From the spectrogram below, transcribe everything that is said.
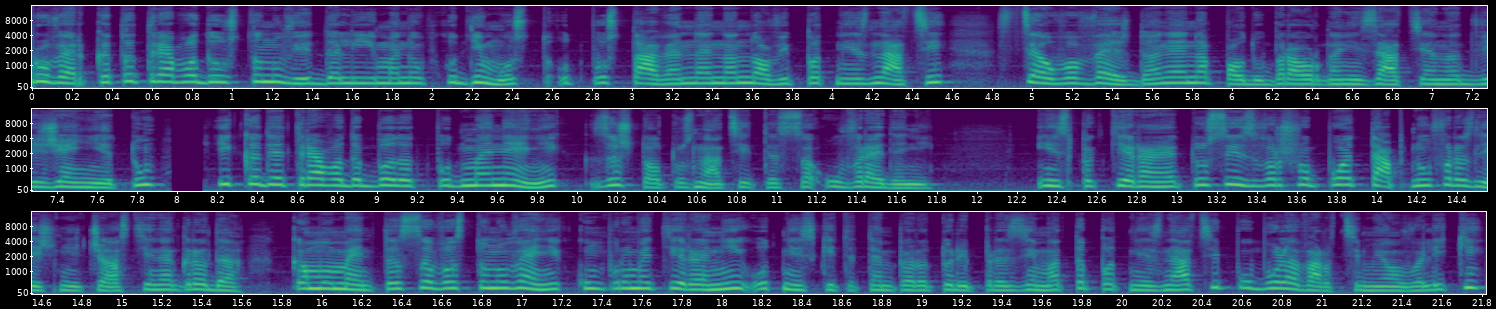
Проверката трябва да установи дали има необходимост от поставяне на нови пътни знаци с цел въвеждане на по-добра организация на движението и къде трябва да бъдат подменени, защото знаците са увредени. Инспектирането се извършва поетапно в различни части на града. Към момента са възстановени компрометирани от ниските температури през зимата пътни знаци по булевард Симеон Велики.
